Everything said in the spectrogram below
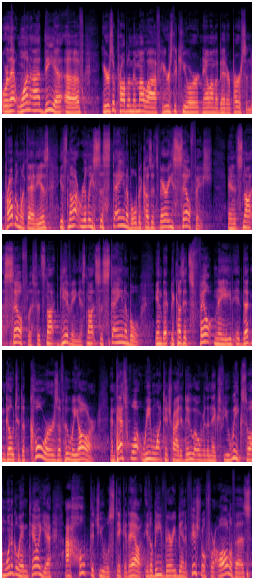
or that one idea of, here's a problem in my life, here's the cure, now I'm a better person. The problem with that is it's not really sustainable because it's very selfish and it's not selfless, it's not giving, it's not sustainable in that because it's felt need, it doesn't go to the cores of who we are. And that's what we want to try to do over the next few weeks. So I'm going to go ahead and tell you, I hope that you will stick it out. It'll be very beneficial for all of us,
